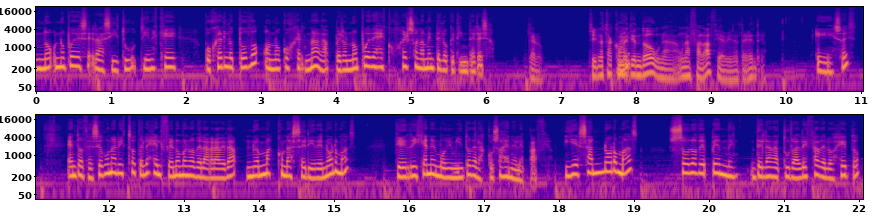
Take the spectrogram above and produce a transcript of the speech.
no, no puede ser así. Tú tienes que cogerlo todo o no coger nada, pero no puedes escoger solamente lo que te interesa. Claro. Si no estás cometiendo una, una falacia, evidentemente. Eso es. Entonces, según Aristóteles, el fenómeno de la gravedad no es más que una serie de normas que rigen el movimiento de las cosas en el espacio. Y esas normas solo dependen de la naturaleza del objeto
